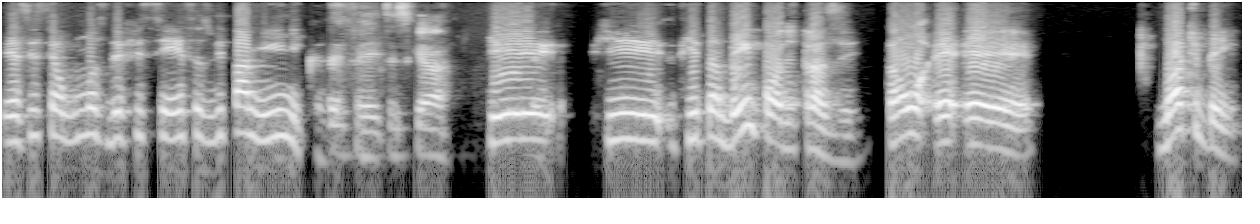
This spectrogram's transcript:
existem algumas deficiências vitamínicas. Perfeito, isso que é. Que, que, que também pode trazer. Então, é, é, note bem,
